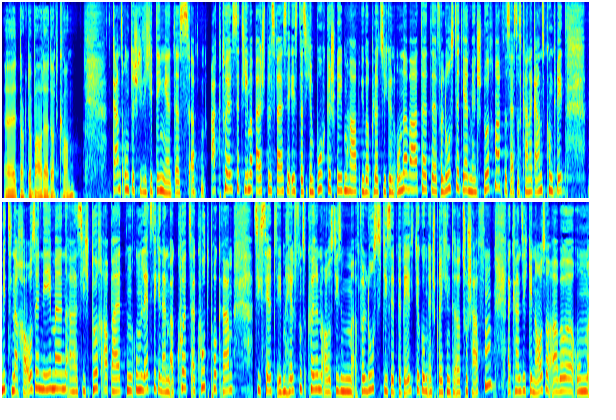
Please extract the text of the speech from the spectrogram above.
äh, drbauder.com? Ganz unterschiedliche Dinge. Das äh, aktuellste Thema beispielsweise ist, dass ich ein Buch geschrieben habe über plötzliche und unerwartete Verluste, die ein Mensch durchmacht. Das heißt, das kann er ganz konkret mit nach Hause nehmen, äh, sich durcharbeiten, um letztlich in einem Kurz-Akut-Programm sich selbst eben helfen zu können, aus diesem Verlust diese Bewältigung entsprechend äh, zu schaffen. Er kann sich genauso aber, um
